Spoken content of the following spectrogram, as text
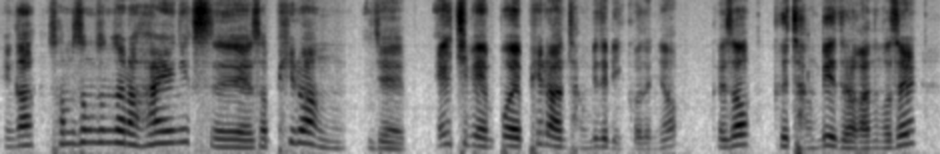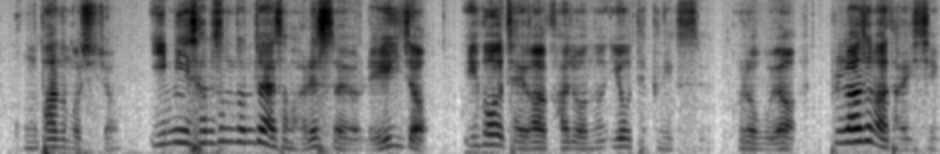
그러니까 삼성전자랑 하이닉스에서 필요한 이제 HBM4에 필요한 장비들이 있거든요. 그래서 그 장비에 들어가는 것을 공급하는 것이죠. 이미 삼성전자에서 말했어요. 레이저 이거 제가 가져오는 이오 테크닉스 그러고요. 플라즈마 다이싱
